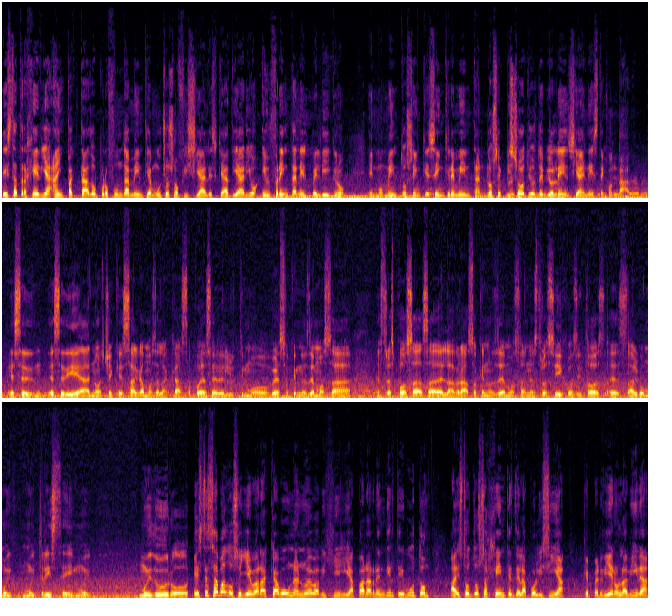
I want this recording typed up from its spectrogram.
Esta tragedia ha impactado profundamente a muchos oficiales que a diario enfrentan el peligro en momentos en que se incrementan los episodios de violencia en este condado. Ese, ese día, noche que salgamos de la casa puede ser el último beso que nos demos a nuestras esposas, el abrazo que nos demos a nuestros hijos y todo es, algo muy, muy triste y muy, muy duro. Este sábado se llevará a cabo una nueva vigilia para rendir tributo a estos dos agentes de la policía que perdieron la vida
